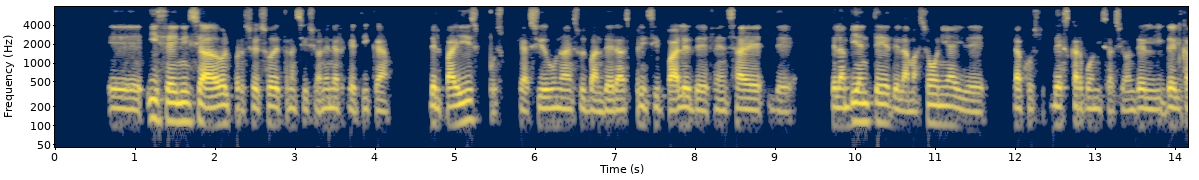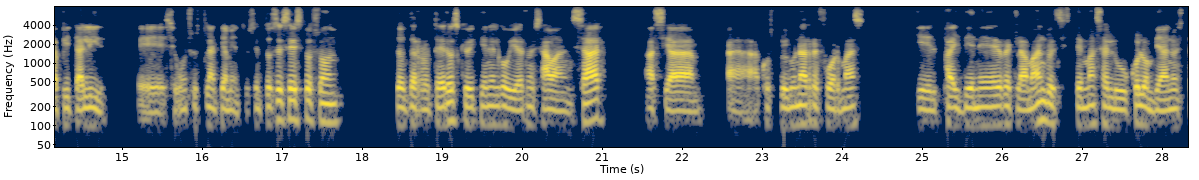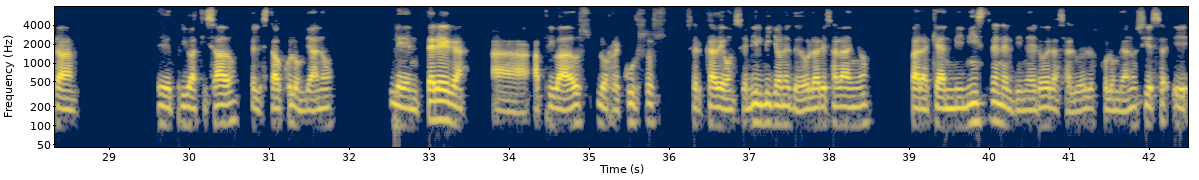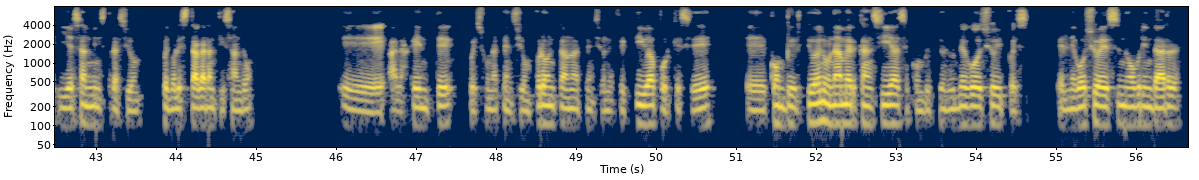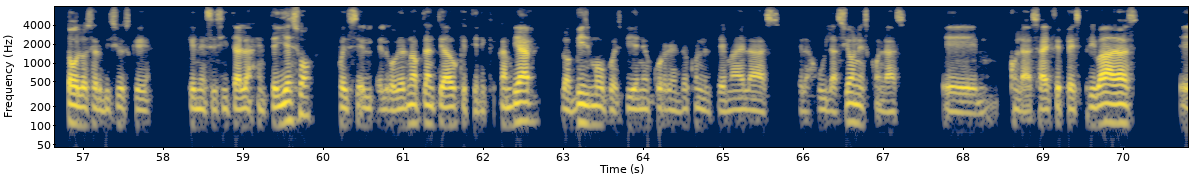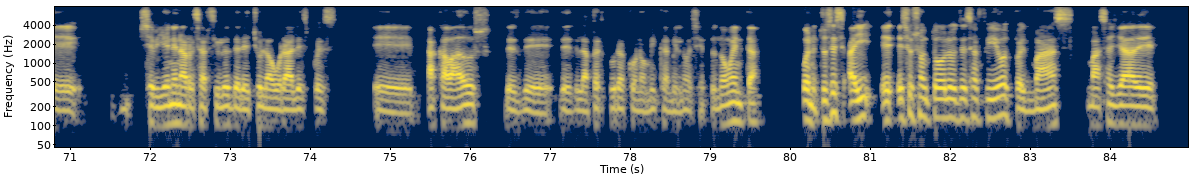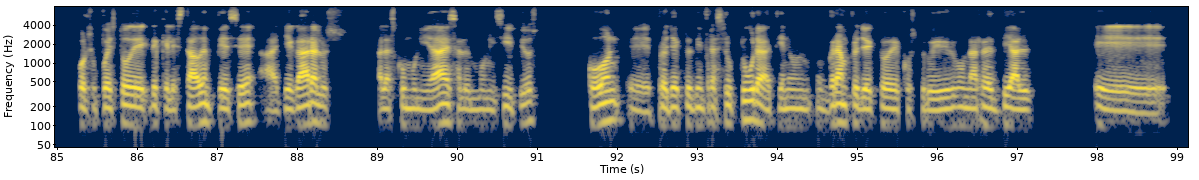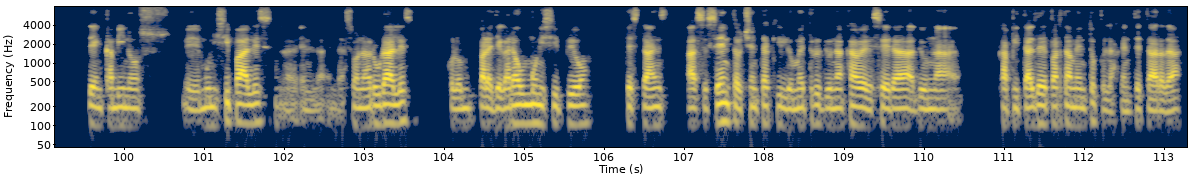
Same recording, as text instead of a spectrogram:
eh, y se ha iniciado el proceso de transición energética del país, pues que ha sido una de sus banderas principales de defensa de, de, del ambiente, de la Amazonia y de la descarbonización del, del capitalismo, eh, según sus planteamientos. Entonces, estos son los derroteros que hoy tiene el gobierno, es avanzar hacia a construir unas reformas que el país viene reclamando. El sistema de salud colombiano está eh, privatizado, el Estado colombiano le entrega a, a privados los recursos, cerca de 11 mil millones de dólares al año, para que administren el dinero de la salud de los colombianos y esa, eh, y esa administración pues no le está garantizando eh, a la gente pues una atención pronta, una atención efectiva, porque se eh, convirtió en una mercancía, se convirtió en un negocio y pues el negocio es no brindar todos los servicios que, que necesita la gente. Y eso pues el, el gobierno ha planteado que tiene que cambiar. Lo mismo pues viene ocurriendo con el tema de las, de las jubilaciones, con las con las AFPs privadas, se vienen a resarcir los derechos laborales pues acabados desde, desde la apertura económica en 1990. Bueno, entonces ahí esos son todos los desafíos, pues más, más allá de, por supuesto, de, que el Estado empiece a llegar a, los, a las comunidades, a los municipios, con eh, proyectos de infraestructura. Tiene un, gran proyecto de construir una red vial eh, de, en caminos eh, municipales, en, las zonas rurales, para llegar a un municipio que está a 60, 80 kilómetros de una cabecera, de una capital de departamento, pues la gente tarda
